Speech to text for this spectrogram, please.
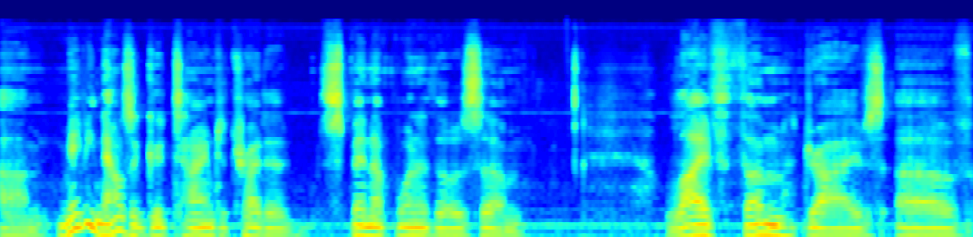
Um, maybe now's a good time to try to spin up one of those um, live thumb drives of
